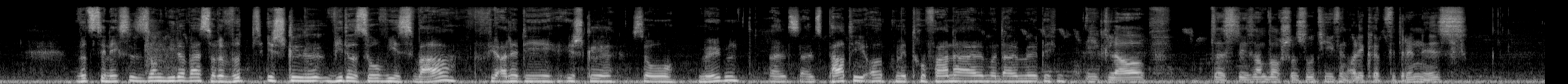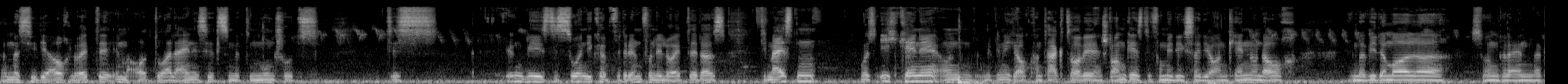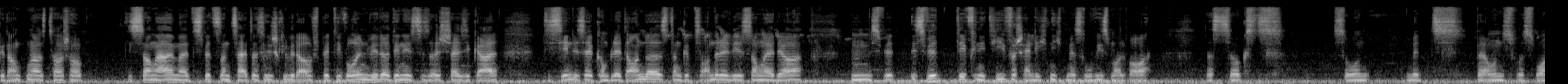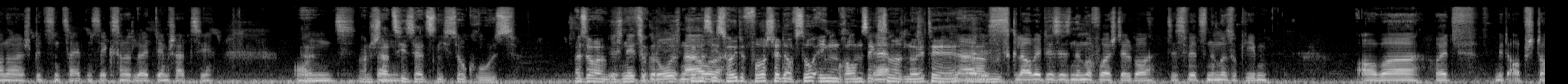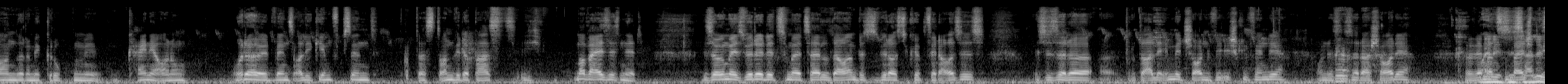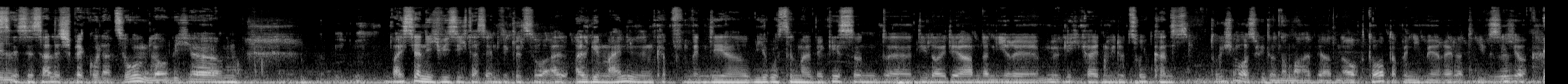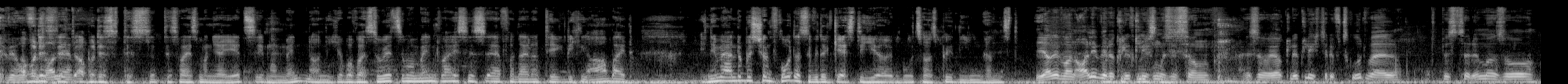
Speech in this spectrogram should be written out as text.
Wird es die nächste Saison wieder was oder wird Ischgl wieder so, wie es war? Für alle, die Ischgl so mögen, als, als Partyort mit Trufana-Alm und allem Möglichen. Ich glaube, dass das einfach schon so tief in alle Köpfe drin ist. Man sieht ja auch Leute im Auto alleine sitzen mit dem Mundschutz. Das, irgendwie ist das so in die Köpfe drin von den Leuten, dass die meisten, was ich kenne und mit denen ich auch Kontakt habe, Stammgäste von mir, die ich seit Jahren kenne und auch immer wieder mal äh, so einen kleinen Gedankenaustausch habe, die sagen auch immer, jetzt wird dann Zeit, dass Ischgl wieder aufspielt. Die wollen wieder, denen ist das alles scheißegal. Die sehen das halt komplett anders. Dann gibt es andere, die sagen halt, ja, hm, es wird, es wird definitiv wahrscheinlich nicht mehr so, wie es mal war. Dass du sagst, so mit bei uns, was waren da Spitzenzeiten, 600 Leute im Schatzi. Und, Und Schatzi ist jetzt nicht so groß. Also, ist nicht so groß, wenn nein, man aber- sich heute vorstellt, auf so engem Raum 600 Leute. Nein, ähm, das glaube ich, das ist nicht mehr vorstellbar. Das wird es nicht mehr so geben. Aber halt mit Abstand oder mit Gruppen, keine Ahnung. Oder halt, wenn es alle geimpft sind, dass dann wieder passt. Ich, man weiß es nicht. Ich sage mal, es wird halt jetzt mal eine Zeit dauern, bis es wieder aus den Köpfen raus ist. Es ist halt ein, ein brutaler Image-Schaden für Ischgl, finde ich. Und es Ja. ist halt auch schade. Weil wenn man es, ist Beispiel, alles, es ist alles Spekulation, glaube ich. Ähm, weiß ja nicht, wie sich das entwickelt, so all, allgemein in den Köpfen. Wenn der Virus dann mal weg ist und äh, die Leute haben dann ihre Möglichkeiten wieder zurück, kann es durchaus wieder normal werden. Auch dort, da bin ich mir relativ sicher. Ja, aber das, alle. aber das, das, das weiß man ja jetzt im Moment noch nicht. Aber was du jetzt im Moment weißt, ist äh, von deiner täglichen Arbeit. Ich nehme an, du bist schon froh, dass du wieder Gäste hier im Bootshaus bedienen kannst. Ja, wir waren alle wieder glücklich, muss ich sagen. Also ja, glücklich trifft's gut, weil du bist halt immer so.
